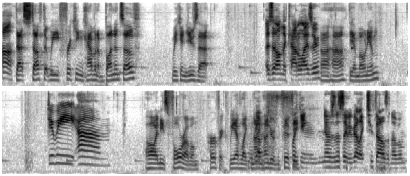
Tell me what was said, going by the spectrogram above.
Huh? that stuff that we freaking have an abundance of, we can use that. Is it on the catalyzer? Uh huh. The ammonium. Do we, um, Oh, it needs four of them. Perfect. We have like We've 950. Freaking! I was gonna say we've got like 2,000 of them.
